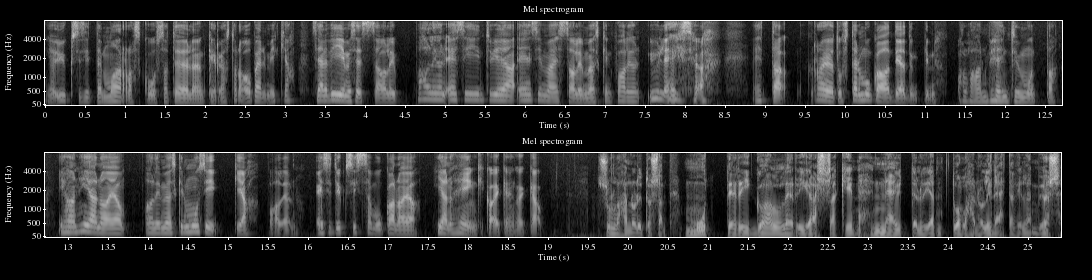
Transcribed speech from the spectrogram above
ja yksi sitten marraskuussa Töölön kirjaston Open Mic. Ja siellä viimeisessä oli paljon esiintyjä ja ensimmäisessä oli myöskin paljon yleisöä, että rajoitusten mukaan tietenkin ollaan menty, mutta ihan hienoa ja oli myöskin musiikkia paljon esityksissä mukana ja hieno henki kaiken kaikkiaan. Sullahan oli tuossa Mutterigalleriassakin näyttelyjä. Tuollahan oli nähtävillä myös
